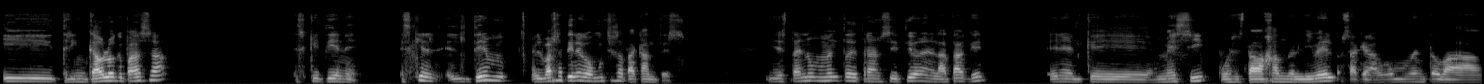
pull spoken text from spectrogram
Y Trincao lo que pasa es que tiene Es que el, el, team- el Barça tiene como muchos atacantes. Y está en un momento de transición en el ataque en el que Messi pues está bajando el nivel. O sea que en algún momento va.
